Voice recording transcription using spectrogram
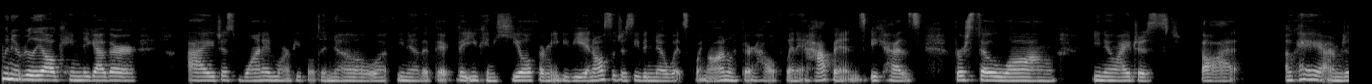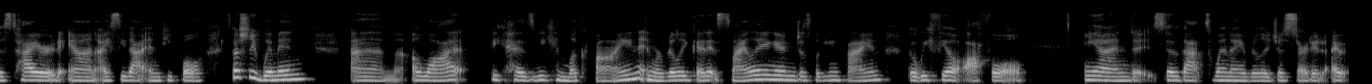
when it really all came together, I just wanted more people to know, you know, that that you can heal from EBV and also just even know what's going on with their health when it happens, because for so long, you know, I just thought, okay, I'm just tired. And I see that in people, especially women, um, a lot because we can look fine and we're really good at smiling and just looking fine, but we feel awful. And so that's when I really just started out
